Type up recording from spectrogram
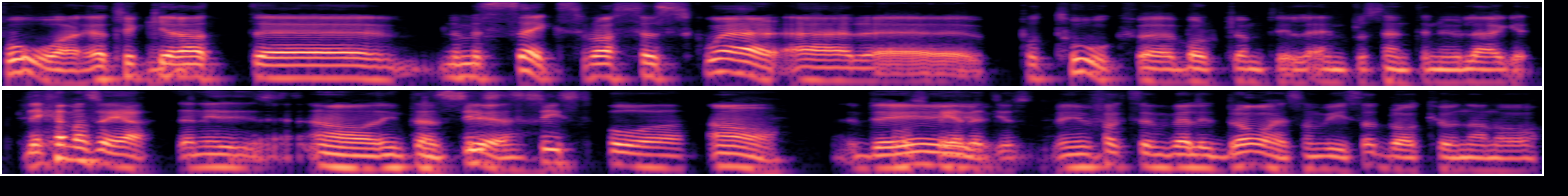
två. Jag tycker Mm. att eh, nummer sex, Russell Square, är eh, på tok för bortglömd till 1 procent i nuläget. Det kan man säga. Den är Ja, inte ens det. sist, sist på, Ja, det är, är faktiskt en väldigt bra häst som visat bra kunnande och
